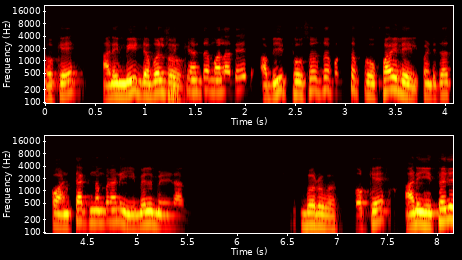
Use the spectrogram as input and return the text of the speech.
ओके? आणि मी डबल क्लिक केल्यानंतर मला ते अभिजित ठोसरचं फक्त प्रोफाईल येईल पण त्याच्यात कॉन्टॅक्ट नंबर आणि ईमेल मिळणार बरोबर. ओके? आणि इथं जे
